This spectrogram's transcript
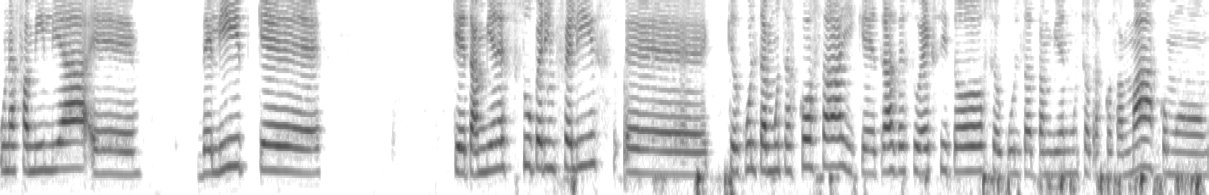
una familia eh, de elite que, que también es súper infeliz, eh, que oculta muchas cosas y que detrás de su éxito se ocultan también muchas otras cosas más, como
